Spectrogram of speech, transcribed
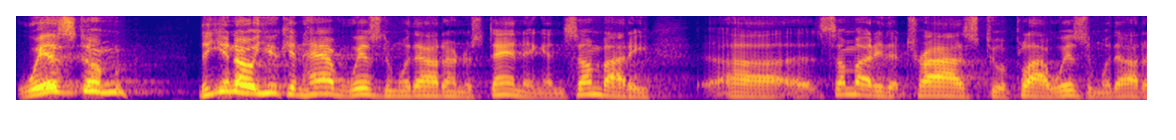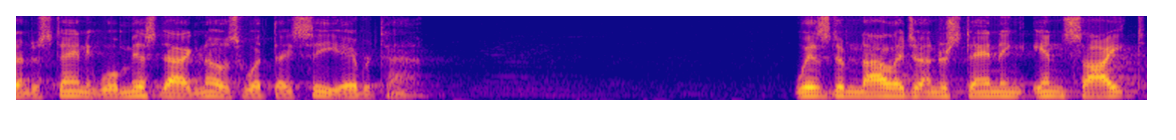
Wisdom. Do you know you can have wisdom without understanding? And somebody, uh, somebody that tries to apply wisdom without understanding will misdiagnose what they see every time. Wisdom, knowledge, understanding, insight.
